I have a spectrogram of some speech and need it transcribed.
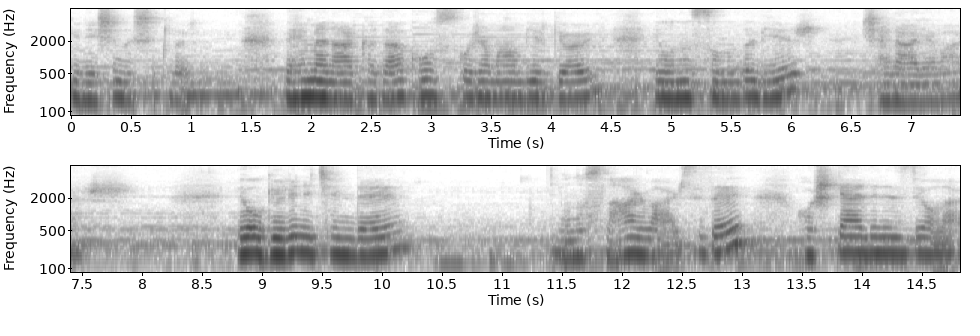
güneşin ışıkları. Ve hemen arkada koskocaman bir göl ve onun sonunda bir şelale var. Ve o gölün içinde yunuslar var size. Hoş geldiniz diyorlar.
